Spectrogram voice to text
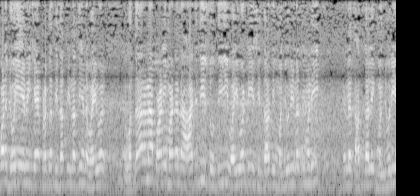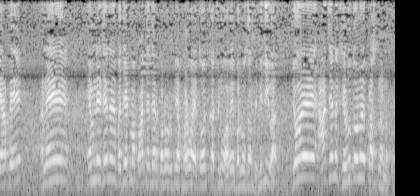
પણ જોઈએ એવી ક્યાંય પ્રગતિ થતી નથી અને વહીવટ, વધારાના પાણી માટે આજ દી સુધી વહીવટી સિદ્ધાંતિક મંજૂરી નથી મળી, એટલે તાત્કાલિક મંજૂરી આપે અને એમને છે ને બજેટમાં પાંચ હજાર કરોડ રૂપિયા ફળવાય તો જ કચ્છનું હવે ભલું થશે. બીજી વાત, જો એ આ છે ને ખેડૂતોનો પ્રશ્ન નથી.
